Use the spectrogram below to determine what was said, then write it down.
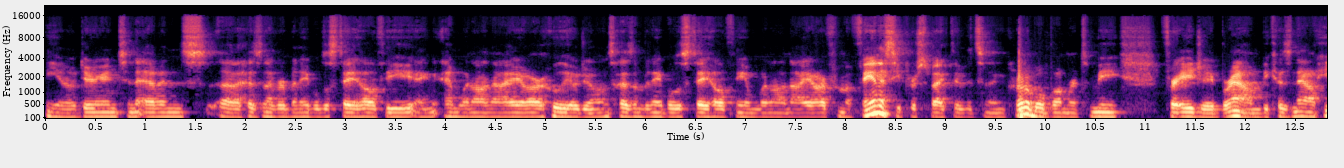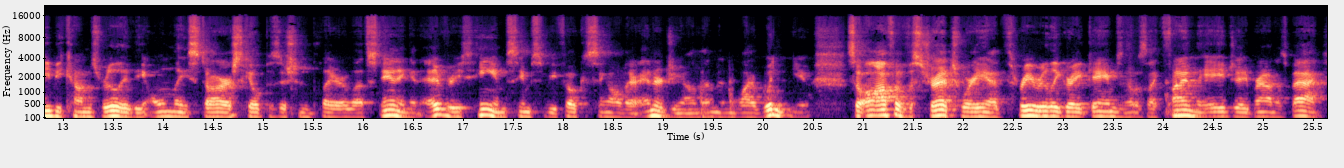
you know, Darrynton Evans uh, has never been able to stay healthy and, and went on IR. Julio Jones hasn't been able to stay healthy and went on IR. From a fantasy perspective, it's an incredible bummer to me for AJ Brown because now he becomes really the only star skill position player left standing, and every team seems to be focusing all their energy on them. And why wouldn't you? So, off of a stretch where he had three really great games, and it was like finally AJ Brown is back.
